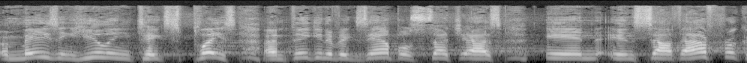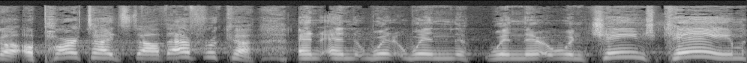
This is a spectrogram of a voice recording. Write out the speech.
amazing healing takes place. I'm thinking of examples such as in, in South Africa, apartheid South Africa. And, and when, when, when, there, when change came,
